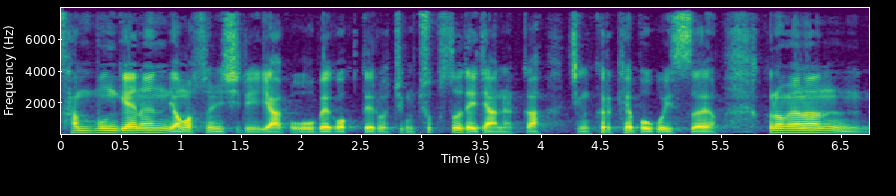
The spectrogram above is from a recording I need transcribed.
3분기에는 영업 손실이 약 500억대로 지금 축소되지 않을까 지금 그렇게 보고 있어요. 그러면은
